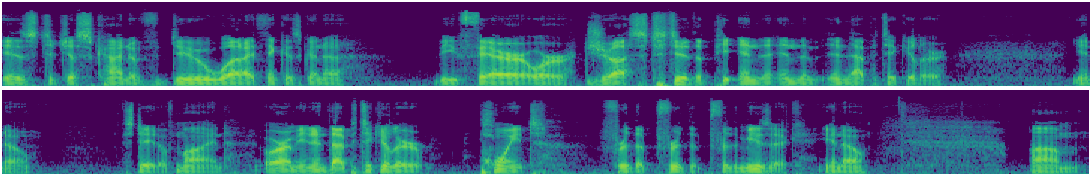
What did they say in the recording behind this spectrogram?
is to just kind of do what I think is going to be fair or just to the in the in the in that particular, you know, state of mind, or I mean, in that particular point for the for the for the music, you know. Um,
